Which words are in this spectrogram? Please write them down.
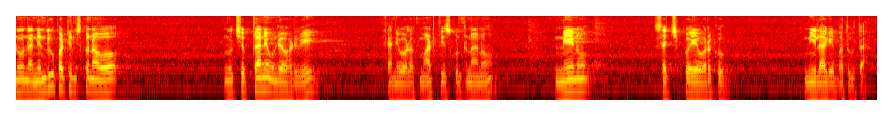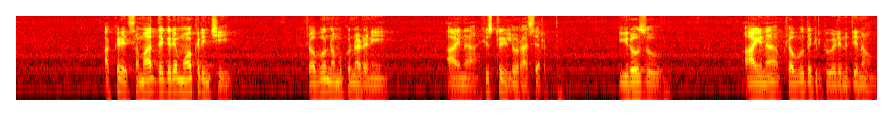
నువ్వు నన్ను ఎందుకు పట్టించుకున్నావో? నువ్వు చెప్తానే ఉండేవాడివి. కానీ వాళ్ళకు మాట తీసుకుంటున్నాను. నేను చచ్చిపోయే వరకు నీలాగే బతుకుతా. అక్కడే సమాధి దగ్గరే మోకరించి ప్రభు నమ్ముకున్నాడని ఆయన హిస్టరీలో రాశారు. ఈరోజు ఆయన ప్రభు దగ్గరికి వెళ్ళిన దినం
